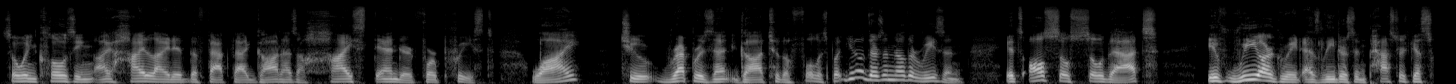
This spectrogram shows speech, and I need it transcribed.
So, in closing, I highlighted the fact that God has a high standard for priests. Why? To represent God to the fullest. But you know, there's another reason. It's also so that if we are great as leaders and pastors, guess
